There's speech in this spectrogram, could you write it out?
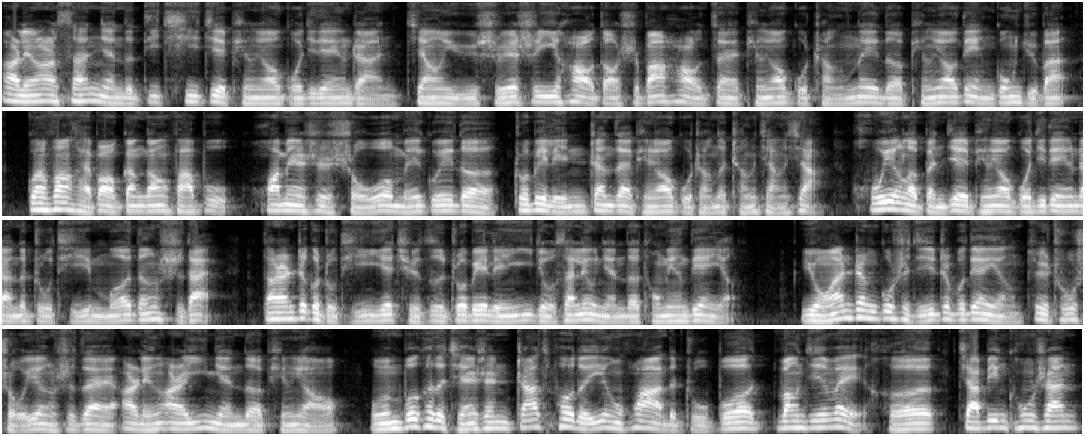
二零二三年的第七届平遥国际电影展将于十月十一号到十八号在平遥古城内的平遥电影宫举办。官方海报刚刚发布，画面是手握玫瑰的卓别林站在平遥古城的城墙下，呼应了本届平遥国际电影展的主题“摩登时代”。当然，这个主题也取自卓别林一九三六年的同名电影。《永安镇故事集》这部电影最初首映是在二零二一年的平遥。我们播客的前身 JustPod 硬化的主播汪金卫和嘉宾空山，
